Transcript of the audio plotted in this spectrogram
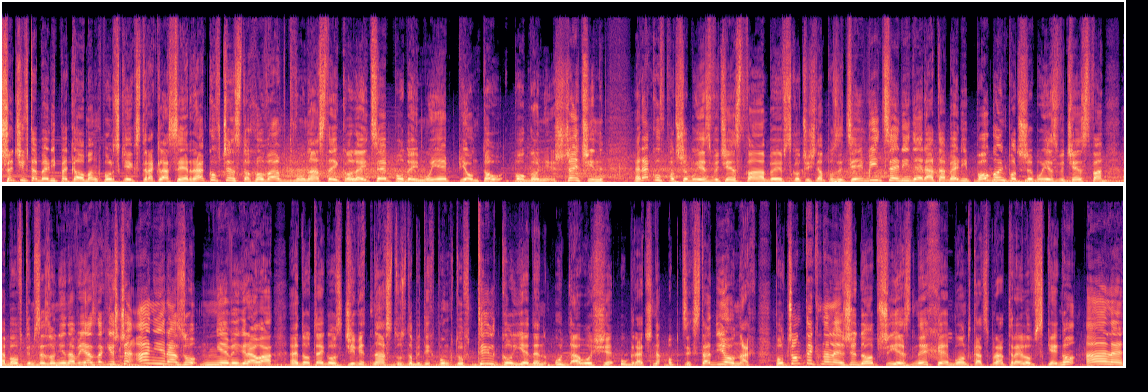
Trzeci w tabeli PKO Bank Polski Ekstraklasy Raków Częstochowa w 12 kolejce podejmuje piątą Pogoń Szczecin. Raków potrzebuje zwycięstwa, aby wskoczyć na pozycję wicelidera tabeli. Pogoń potrzebuje zwycięstwa, bo w tym sezonie na wyjazdach jeszcze ani razu nie wygrała. Do tego z 19 zdobytych punktów tylko jeden udało się ugrać na obcych stadionach. Początek należy do przyjezdnych, błąd Kacpra Trelowskiego, ale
